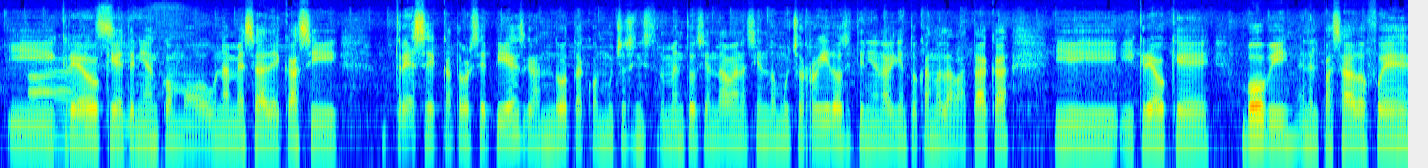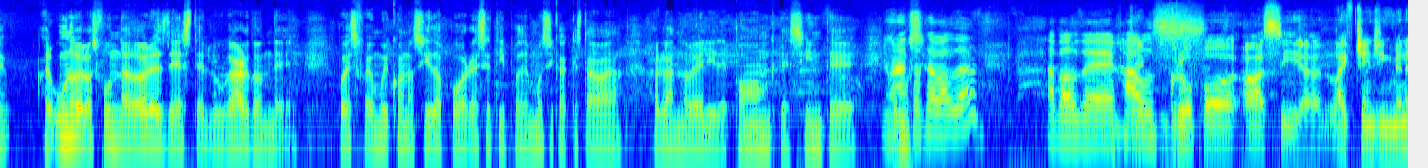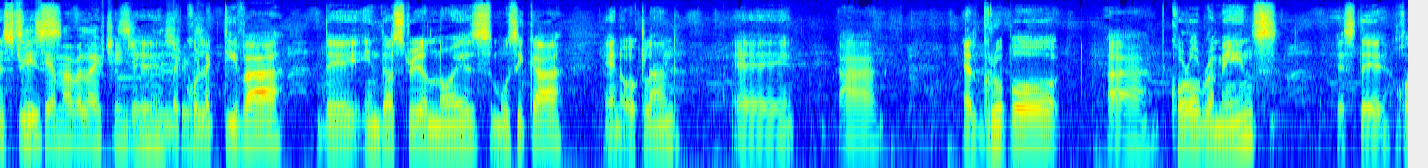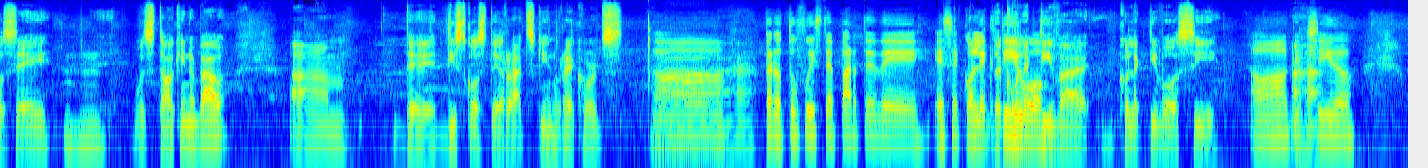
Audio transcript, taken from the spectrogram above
y Ay, creo que tenían como una mesa de casi 13, 14 pies, grandota, con muchos instrumentos y andaban haciendo muchos ruidos y tenían a alguien tocando la bataca y, y creo que Bobby en el pasado fue uno de los fundadores de este lugar donde pues fue muy conocido por ese tipo de música que estaba hablando él y de punk, de cinte. You wanna wanna talk about that? About the De grupo, ah, sí, ah, Life Changing Sí, Ministries. se llamaba Life Changing Sí, la Ministries. colectiva de Industrial Noise Música en Oakland. Eh, ah, el grupo ah, Coral Remains, este José was talking about, um, de discos de Ratskin Records. Ah, Ajá. pero tú fuiste parte de ese De colectivo. colectiva, colectivo, sí. Oh, qué Ajá. chido.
